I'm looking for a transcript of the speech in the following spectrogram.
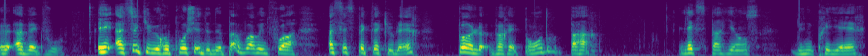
euh, avec vous. Et à ceux qui lui reprochaient de ne pas avoir une foi assez spectaculaire, Paul va répondre par l'expérience d'une prière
